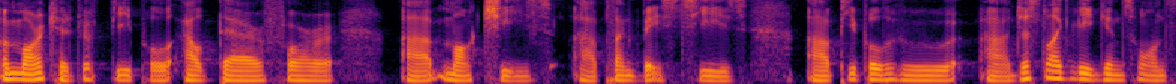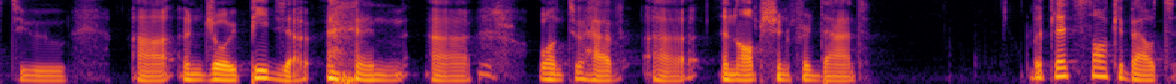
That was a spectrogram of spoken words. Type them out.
a, market of people out there for uh, mock cheese, uh, plant based cheese, uh, people who, uh, just like vegans, want to uh, enjoy pizza and uh, want to have an option for that. But let's talk about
